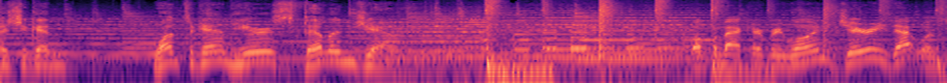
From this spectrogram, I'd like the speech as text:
Michigan. Once again, here's Phil and Jerry. Welcome back, everyone. Jerry, that was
